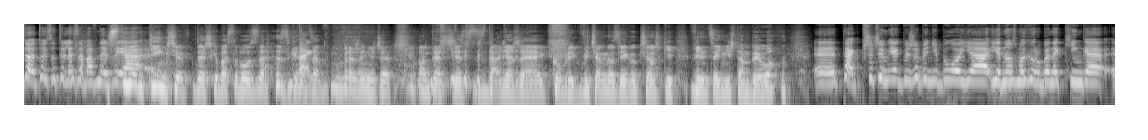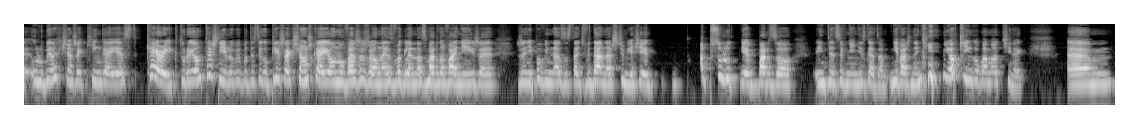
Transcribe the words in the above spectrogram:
to, to jest o tyle zabawne, że Stephen ja... King się też chyba z tobą zgadza. Tak. Mam wrażenie, że on też jest zdania, że Kubrick wyciągnął z jego książki więcej niż tam było. E, tak, przy czym jakby żeby nie było ja, jedną z moich ulubionych Kinga, e, ulubionych książek Kinga jest Carrie, której on też nie lubi, bo to jest jego pierwsza książka i on uważa, że ona jest w ogóle na zmarnowanie i że, że nie powinna zostać wydana, z czym ja się absolutnie bardzo intensywnie nie zgadzam. Nieważne, nie, nie o Kingu mamy odcinek. Um,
